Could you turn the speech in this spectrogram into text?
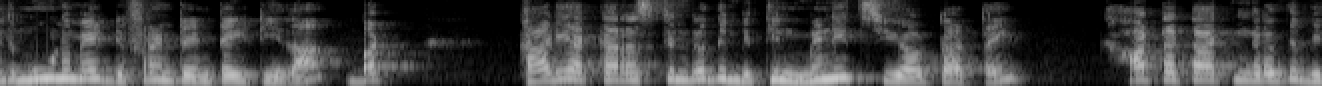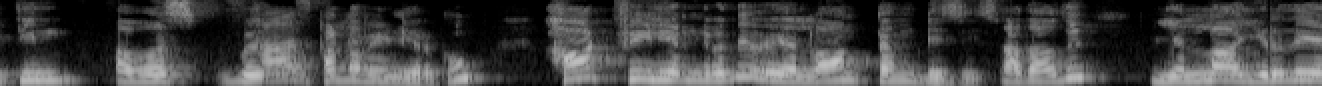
இது மூணுமே டிஃப்ரெண்ட் என்டைட்டி தான். பட் கார்டியாக் அரெஸ்ட்டுங்கிறது within minutes you have to attain heart அட்டாக்ங்கிறது வித்தின் ஹவர்ஸ் பண்ண வேண்டியிருக்கும். ஹார்ட் ஃபெயிலியருங்கிறது லாங் டேர்ம் டிசீஸ் அதாவது எல்லா இருதய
